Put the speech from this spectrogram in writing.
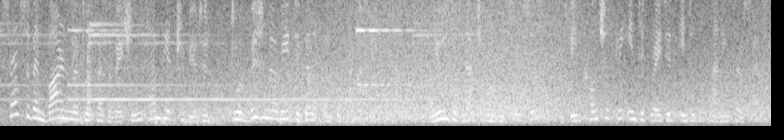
Success of environmental preservation can be attributed to a visionary developmental policy. Use of natural resources has been consciously integrated into the planning process.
